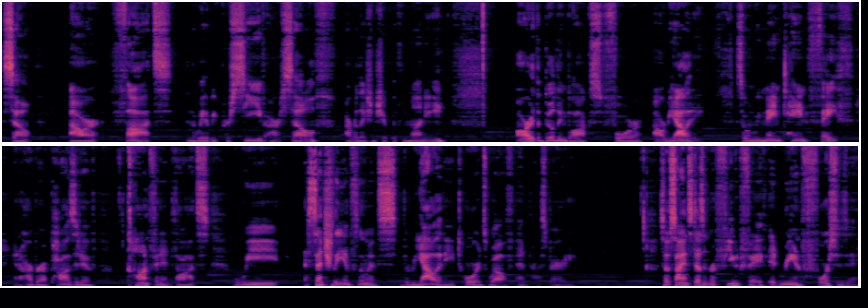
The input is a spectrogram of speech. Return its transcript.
So, our thoughts and the way that we perceive ourself, our relationship with money, are the building blocks for our reality. So, when we maintain faith and harbor a positive confident thoughts, we essentially influence the reality towards wealth and prosperity. So science doesn't refute faith, it reinforces it.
